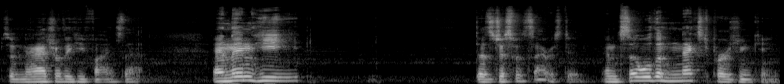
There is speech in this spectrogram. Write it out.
so naturally he finds that. And then he does just what Cyrus did, and so will the next Persian king.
